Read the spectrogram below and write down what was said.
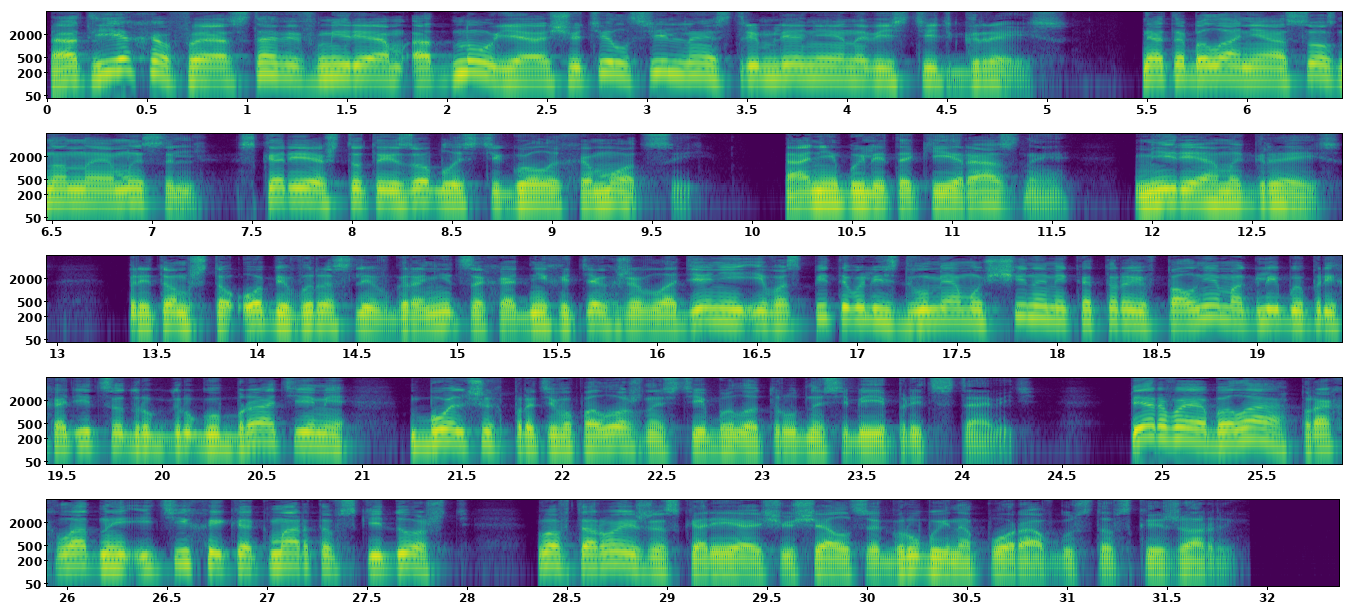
Отъехав и оставив Мириам одну, я ощутил сильное стремление навестить Грейс. Это была неосознанная мысль, скорее что-то из области голых эмоций. Они были такие разные, Мириам и Грейс, при том, что обе выросли в границах одних и тех же владений и воспитывались двумя мужчинами, которые вполне могли бы приходиться друг другу братьями, больших противоположностей было трудно себе и представить. Первая была прохладной и тихой, как мартовский дождь, во второй же скорее ощущался грубый напор августовской жары.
